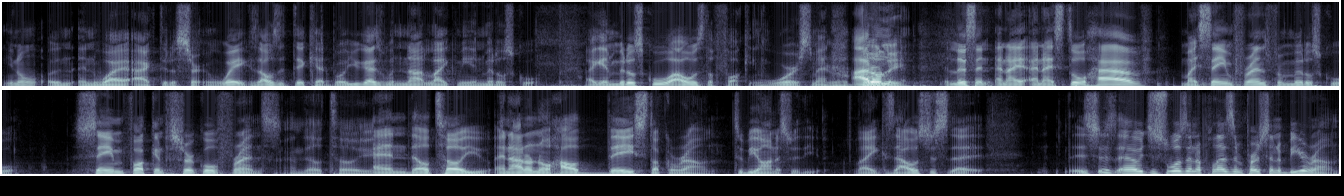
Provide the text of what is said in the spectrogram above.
you know, and, and why I acted a certain way because I was a dickhead, bro. You guys would not like me in middle school. Like in middle school, I was the fucking worst, man. I don't listen, and I and I still have my same friends from middle school, same fucking circle of friends, and they'll tell you. and they'll tell you, and I don't know how they stuck around. To be honest with you, like, cause I was just. Uh, it's just I just wasn't a pleasant person to be around.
